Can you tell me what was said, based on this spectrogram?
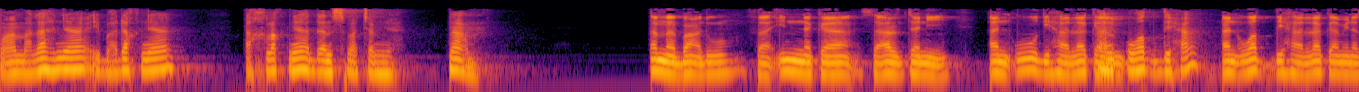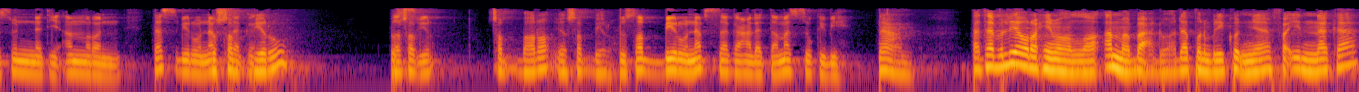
muamalahnya ibadahnya akhlaknya dan semacamnya. Naam أما بعد فإنك سألتني أن أوضح لك أن أوضح أن أوضح لك من السنة أمرا تصبر نفسك تصبر تصبر صبر يصبر تصبر نفسك على التمسك به نعم Kata beliau rahimahullah amma ba'du adapun berikutnya fa innaka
